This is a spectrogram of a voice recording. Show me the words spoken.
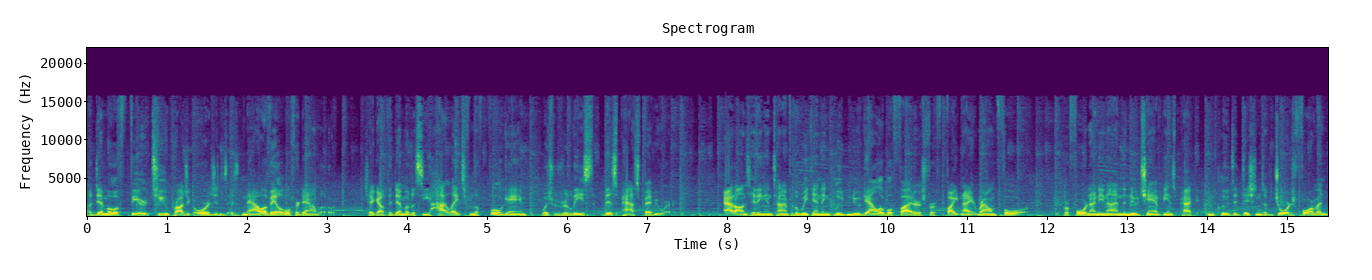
a demo of Fear 2 Project Origins is now available for download. Check out the demo to see highlights from the full game, which was released this past February. Add ons hitting in time for the weekend include new downloadable fighters for Fight Night Round 4. For $4.99, the new Champions Pack includes additions of George Foreman,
